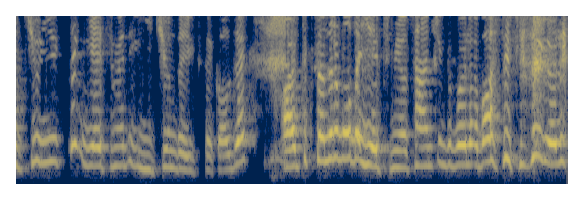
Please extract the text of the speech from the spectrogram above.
IQ'un yüksek yetmedi, EQ'un da yüksek olacak. Artık sanırım o da yetmiyor. Sen çünkü böyle bahsettiğine göre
